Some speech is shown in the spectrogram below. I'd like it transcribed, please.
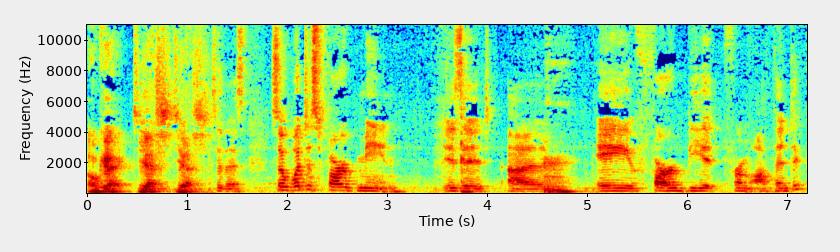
Okay. To, Yes. to, Yes. To this, so what does farb mean? Is it uh, a far be it from authentic?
